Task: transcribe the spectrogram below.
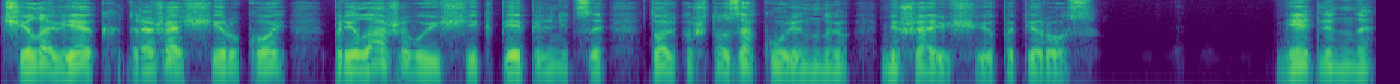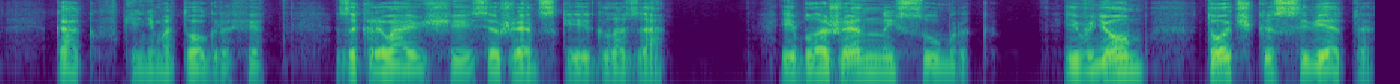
человек, дрожащей рукой, прилаживающий к пепельнице только что закуренную, мешающую папиросу. Медленно, как в кинематографе, закрывающиеся женские глаза. И блаженный сумрак, и в нем точка света,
